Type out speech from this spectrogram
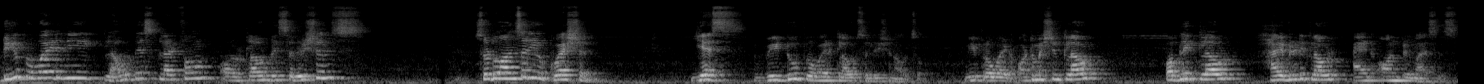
do you provide any cloud-based platform or cloud-based solutions? So to answer your question, yes, we do provide cloud solution also. We provide automation cloud, public cloud, hybrid cloud, and on-premises.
